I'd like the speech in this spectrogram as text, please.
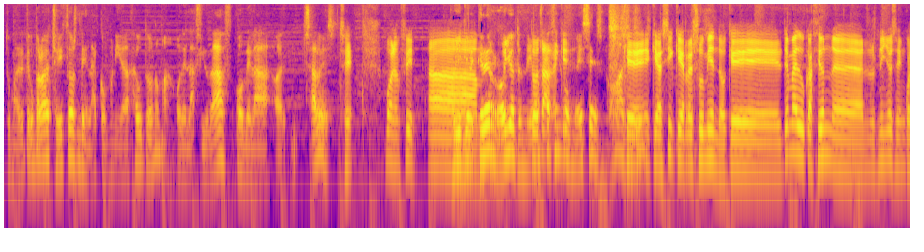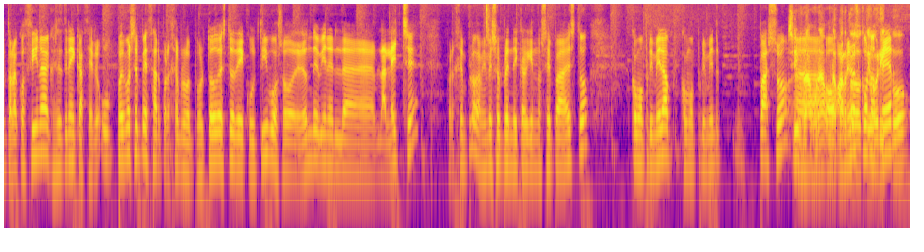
Tu madre te compraba chorizos de la comunidad autónoma o de la ciudad o de la, ¿sabes? Sí. Bueno, en fin. Oye, qué, de rollo, tendríamos total, cinco meses, ¿no? Que, así que resumiendo, que el tema de educación eh, los niños en cuanto a la cocina, que se tiene que hacer. podemos empezar, por ejemplo, ejemplo, por todo esto de cultivos o de dónde viene la, leche, por ejemplo, a mí me sorprende que alguien no sepa esto. Como primera, como primer paso. Sí, una, ah, una, o al menos conocer, o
